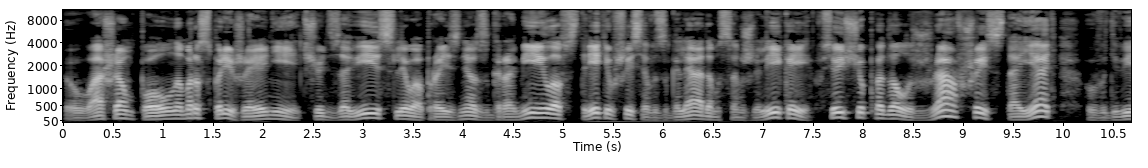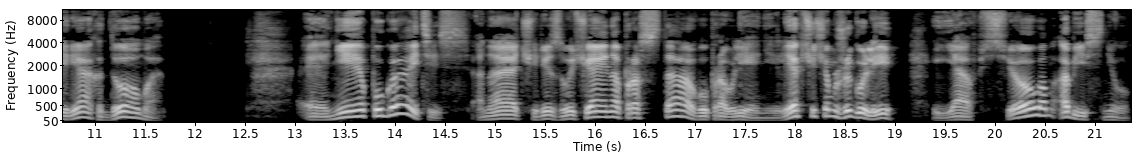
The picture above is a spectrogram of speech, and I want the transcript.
в вашем полном распоряжении», — чуть завистливо произнес Громила, встретившись взглядом с Анжеликой, все еще продолжавшей стоять в дверях дома. Э, «Не пугайтесь, она чрезвычайно проста в управлении, легче, чем «Жигули». Я все вам объясню.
